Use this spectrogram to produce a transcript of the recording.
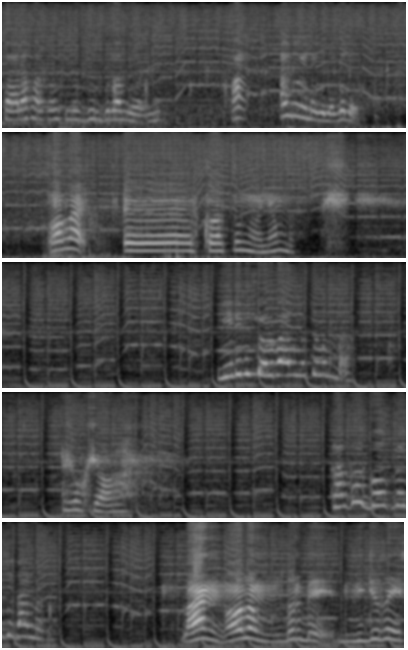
Serhat arkadaşımız durduramıyormuş. Ha, hangi oyuna geliyor böyle? Valla eee kulaklığımla oynuyorum da. Yeni bir survival açalım mı? Yok ya. Kanka Gold vs Diamond. Lan oğlum dur bir, videodayız.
